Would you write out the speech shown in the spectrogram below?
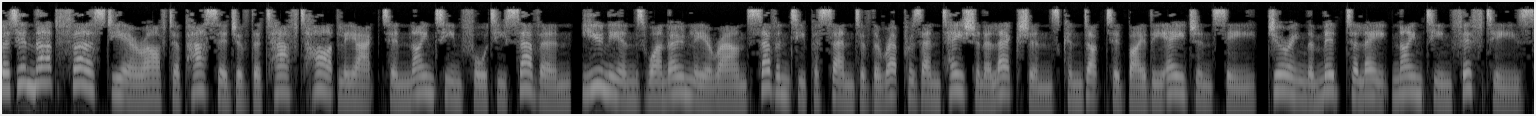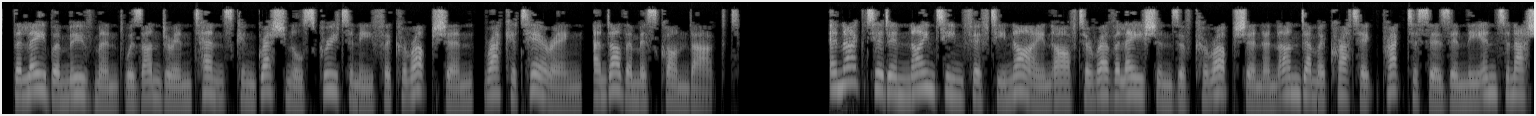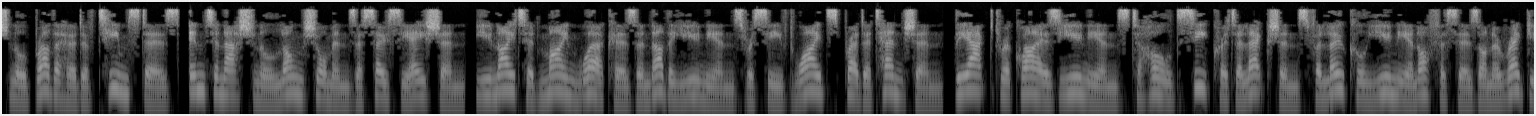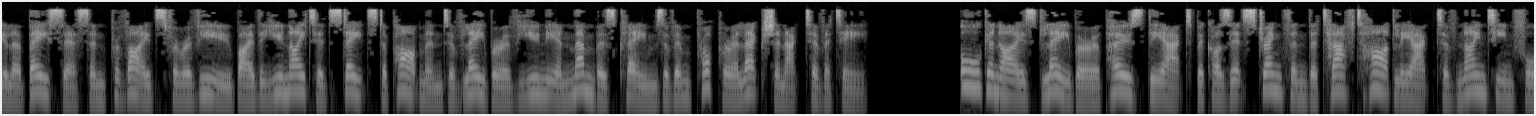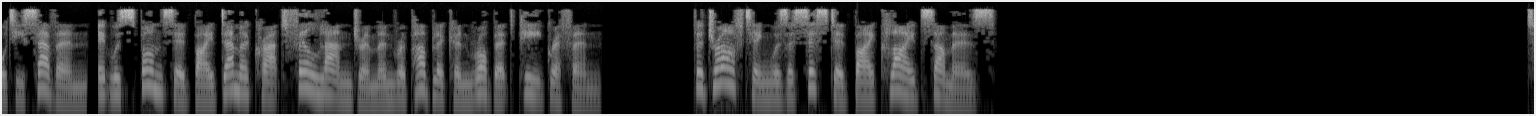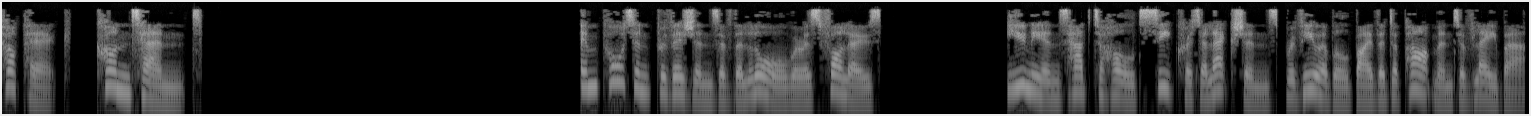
But in that first year after passage of the Taft-Hartley Act in 1947, unions won only around 70% of the representation elections conducted by the agency. During the mid to late 1950s, the labor movement was under intense congressional scrutiny for corruption, racketeering, and other misconduct. Enacted in 1959 after revelations of corruption and undemocratic practices in the International Brotherhood of Teamsters, International Longshoremen's Association, United Mine Workers and other unions received widespread attention. The Act requires unions to hold secret elections for local union officers on a regular basis and provides for review by the United States Department of Labor of union members' claims of improper election activity. Organized labor opposed the act because it strengthened the Taft-Hartley Act of 1947. It was sponsored by Democrat Phil Landrum and Republican Robert P. Griffin. The drafting was assisted by Clyde Summers. Topic: Content Important provisions of the law were as follows Unions had to hold secret elections, reviewable by the Department of Labor.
